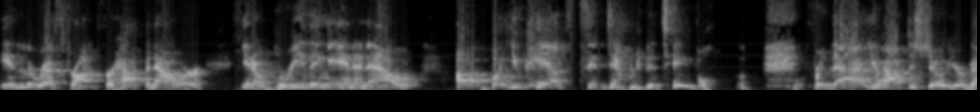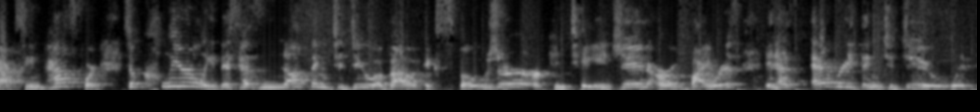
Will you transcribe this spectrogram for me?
in the restaurant for half an hour, you know, breathing in and out, uh, but you can't sit down at a table. For that, you have to show your vaccine passport. So clearly, this has nothing to do about exposure or contagion or a virus. It has everything to do with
